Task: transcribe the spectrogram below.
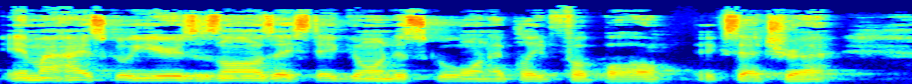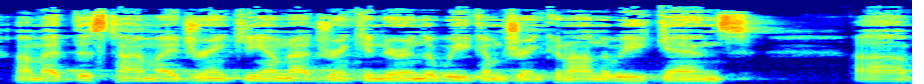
in my high school years, as long as I stayed going to school and I played football, etc. Um, at this time, my drinking, I'm not drinking during the week. I'm drinking on the weekends. Uh,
